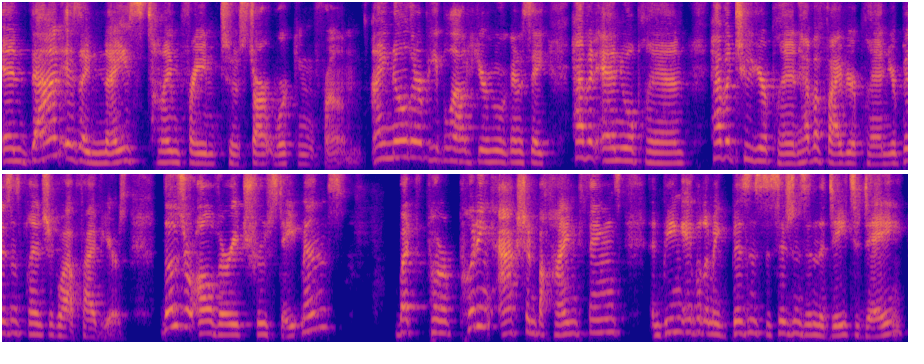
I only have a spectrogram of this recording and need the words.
And that is a nice time frame to start working from. I know there are people out here who are going to say, have an annual plan, have a two year plan, have a five year plan. Your business plan should go out five years. Those are all very true statements. But for putting action behind things and being able to make business decisions in the day to day,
